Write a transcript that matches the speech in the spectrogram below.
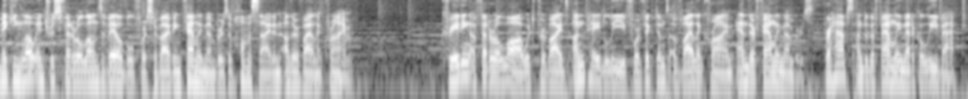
Making low interest federal loans available for surviving family members of homicide and other violent crime. Creating a federal law which provides unpaid leave for victims of violent crime and their family members, perhaps under the Family Medical Leave Act.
